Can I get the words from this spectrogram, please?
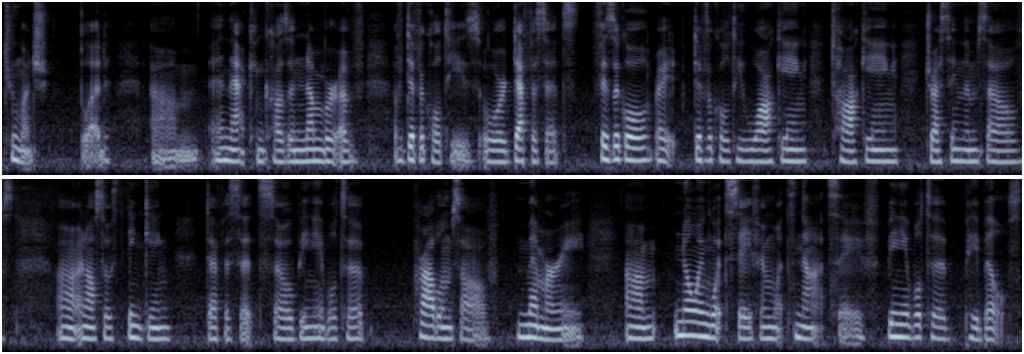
too much blood. Um, and that can cause a number of, of difficulties or deficits physical, right? Difficulty walking, talking, dressing themselves, uh, and also thinking deficits. So being able to problem solve, memory, um, knowing what's safe and what's not safe, being able to pay bills.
